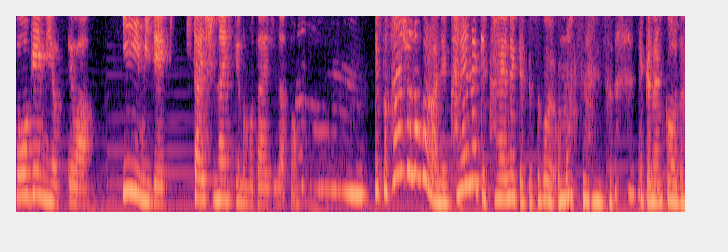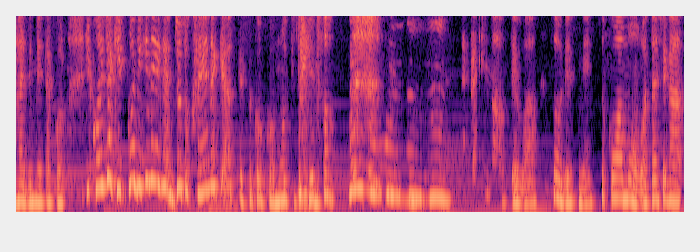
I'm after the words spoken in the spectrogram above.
表現によってはいい意味で期待しないっていうのも大事だと思う。やっぱ最初の頃はね変えなきゃ変えなきゃってすごい思ってたんですよ。なんか何コード始めた頃えこれじゃ結婚できないじゃんちょっと変えなきゃってすごく思ってたけど。うんうんなんか今ではそうですねそこはもう私が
